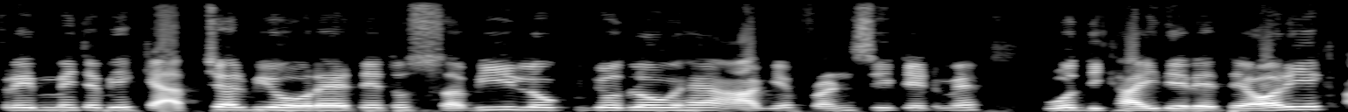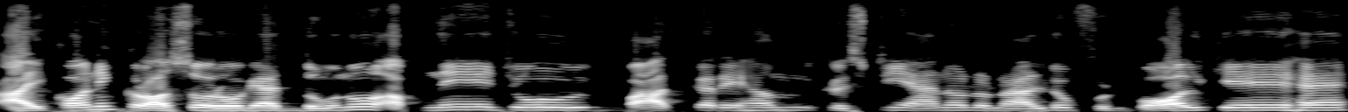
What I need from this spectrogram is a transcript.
फ्रेम में जब ये कैप्चर भी हो रहे थे तो सभी लोग, जो लोग हैं, आगे फ्रंट सीटेड में, वो दिखाई दे रहे थे। और ये एक आइकॉनिक क्रॉस ओवर हो गया। दोनों अपने जो बात करें हम क्रिस्टियानो रोनाल्डो फुटबॉल के हैं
